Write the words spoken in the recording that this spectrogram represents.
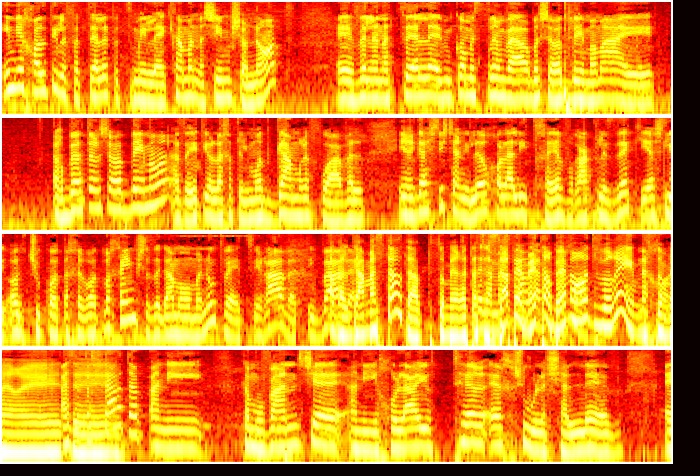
אם יכולתי לפצל את עצמי לכמה נשים שונות, אה, ולנצל אה, במקום 24 שעות ביממה אה, הרבה יותר שעות ביממה, אז הייתי הולכת ללמוד גם רפואה, אבל הרגשתי שאני לא יכולה להתחייב רק לזה, כי יש לי עוד תשוקות אחרות בחיים, שזה גם האומנות והיצירה והכתיבה. אבל וה- גם הסטארט-אפ, זאת אומרת, את עושה באמת הרבה נכון. מאוד דברים. זאת נכון. אומרת... אז את אה, הסטארט-אפ, אני, כמובן שאני יכולה יותר איכשהו לשלב. אה,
